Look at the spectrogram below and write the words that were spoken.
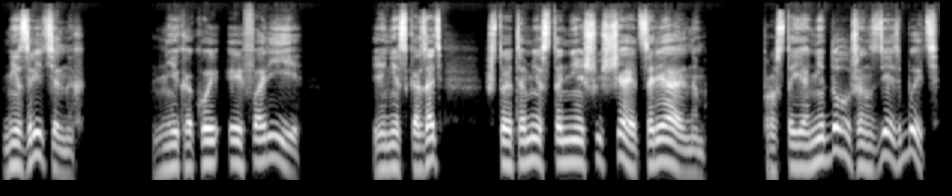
ни зрительных. Никакой эйфории. И не сказать, что это место не ощущается реальным. Просто я не должен здесь быть.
